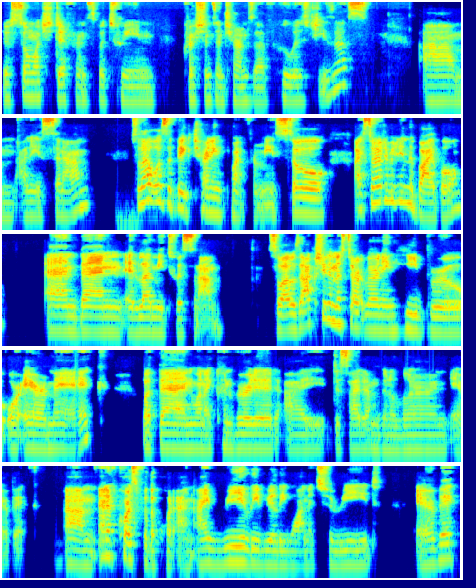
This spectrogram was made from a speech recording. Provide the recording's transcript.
There's so much difference between Christians in terms of who is Jesus, um, salam. So that was a big turning point for me. So I started reading the Bible, and then it led me to Islam. So I was actually going to start learning Hebrew or Aramaic, but then when I converted, I decided I'm going to learn Arabic. Um, and of course, for the Quran, I really, really wanted to read Arabic,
